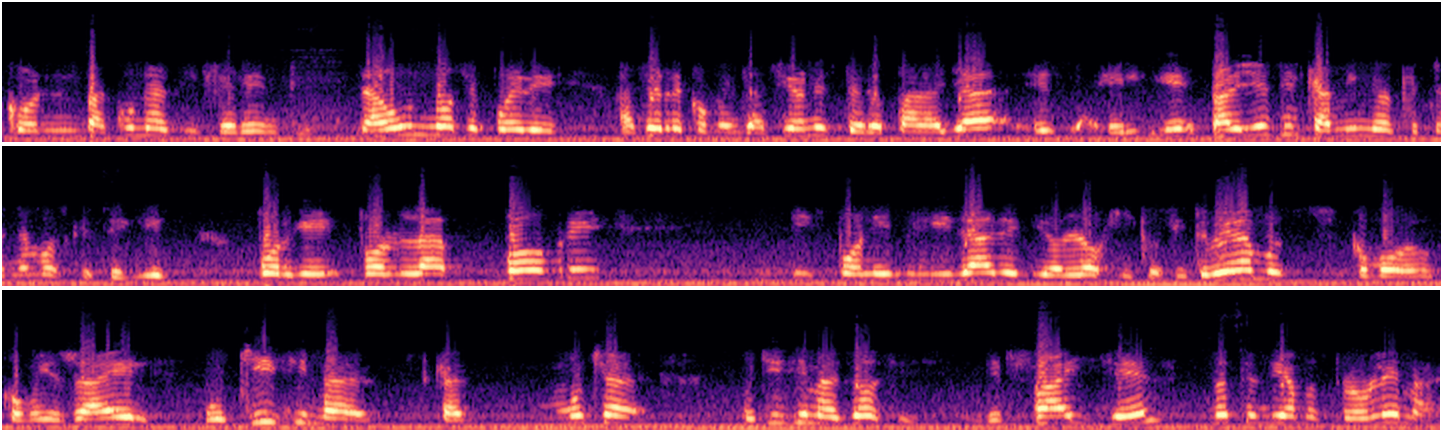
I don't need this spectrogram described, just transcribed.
con vacunas diferentes. Aún no se puede hacer recomendaciones, pero para allá es el, eh, para allá es el camino que tenemos que seguir, porque por la pobre disponibilidad de biológicos. Si tuviéramos como, como Israel muchísimas, mucha, muchísimas dosis de Pfizer, no tendríamos problema,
